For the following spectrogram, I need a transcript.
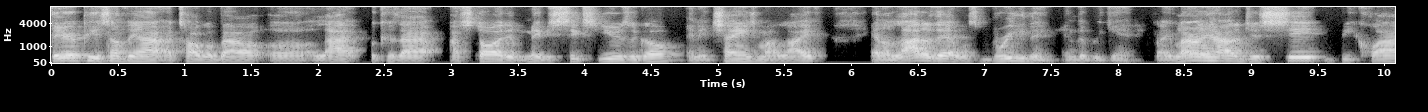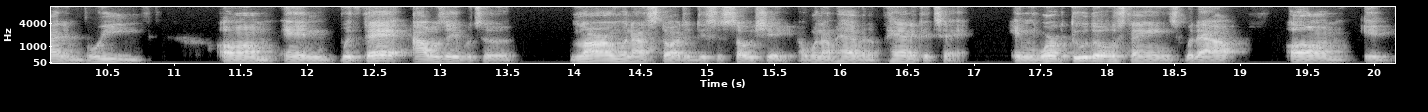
Therapy is something i, I talk about uh, a lot because I, I started maybe six years ago and it changed my life. And a lot of that was breathing in the beginning like learning how to just sit be quiet and breathe. Um, and with that i was able to learn when i start to disassociate or when i'm having a panic attack and work through those things without um, it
